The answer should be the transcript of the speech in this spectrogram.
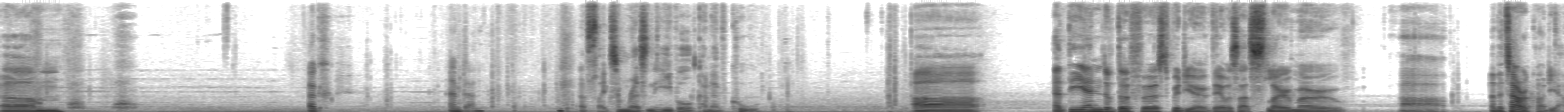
Um, Okay. I'm done. That's like some Resident Evil kind of cool. Uh, at the end of the first video, there was that slow-mo, uh, and the tarot card, yeah.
